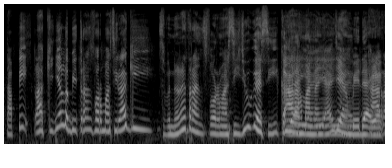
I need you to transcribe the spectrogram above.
tapi lakinya lebih transformasi lagi. Sebenarnya transformasi juga sih ke Iya, arah iya, mananya iya, aja iya. yang beda Ke ya arahnya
